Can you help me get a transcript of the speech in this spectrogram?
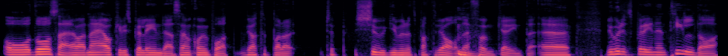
Och då så här, jag bara, nej okej vi spelar in det, sen kom vi på att vi har typ bara typ 20 minuters material, det Mm. funkar inte. Eh, vi går ut och spelar in en till dag,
